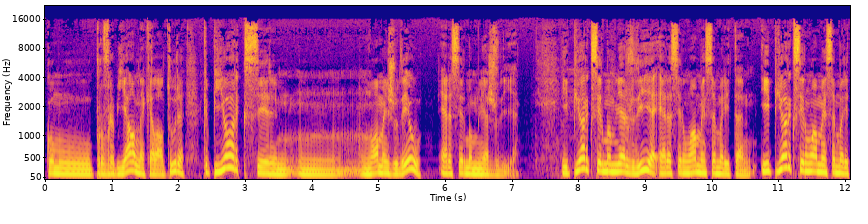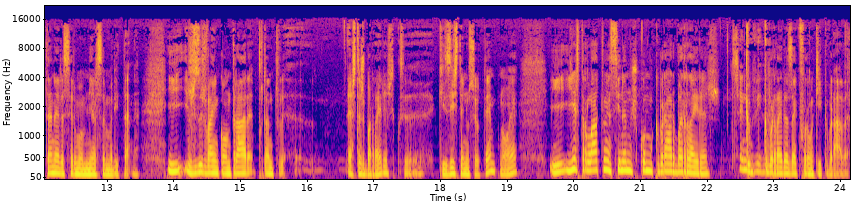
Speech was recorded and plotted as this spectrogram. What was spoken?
como proverbial naquela altura que pior que ser um, um homem judeu era ser uma mulher judia. E pior que ser uma mulher judia era ser um homem samaritano. E pior que ser um homem samaritano era ser uma mulher samaritana. E Jesus vai encontrar, portanto, estas barreiras que, que existem no seu tempo, não é? E, e este relato ensina-nos como quebrar barreiras. Sem dúvida. Que, que barreiras é que foram aqui quebradas?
